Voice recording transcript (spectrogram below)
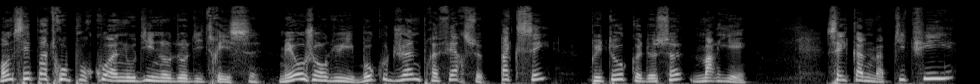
On ne sait pas trop pourquoi, nous dit nos auditrices, mais aujourd'hui, beaucoup de jeunes préfèrent se paxer plutôt que de se marier. C'est le cas de ma petite fille,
